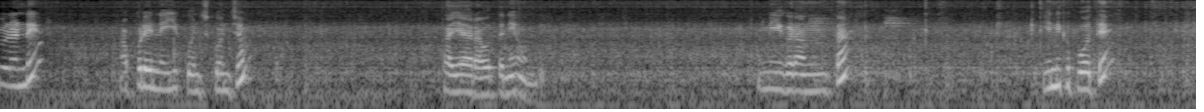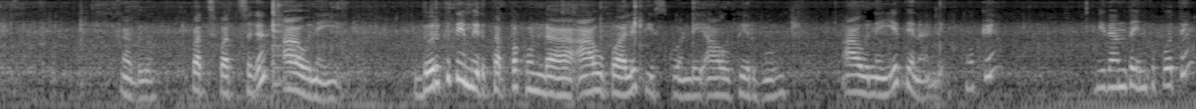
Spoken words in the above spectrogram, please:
చూడండి అప్పుడే నెయ్యి కొంచెం కొంచెం తయారవుతూనే ఉంది. మీగడంతా ఇనికిపోతే అది పచ్చ పచ్చగా ఆవు నెయ్యి. దొరికితే మీరు తప్పకుండా ఆవు పాలే తీసుకోండి ఆవు పెరుగు ఆవు నెయ్యి తినండి. ఓకే? ఇదంతా ఇనికిపోతే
